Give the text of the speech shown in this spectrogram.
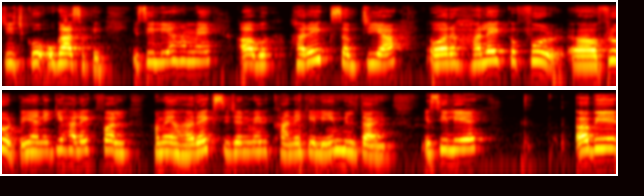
चीज़ को उगा सके। इसीलिए हमें अब हर एक सब्ज़ियाँ और हर एक फ्रूट, यानी कि हर एक फल हमें हर एक सीज़न में खाने के लिए मिलता है। इसीलिए अब ये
